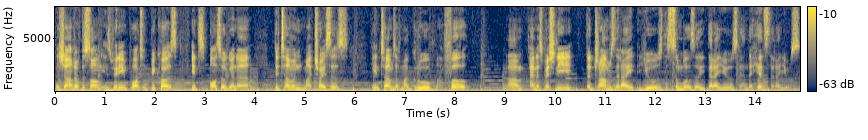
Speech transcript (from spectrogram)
The genre of the song is very important because it's also gonna determine my choices in terms of my groove, my fill, um, and especially the drums that I use, the cymbals that I use, and the heads that I use.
